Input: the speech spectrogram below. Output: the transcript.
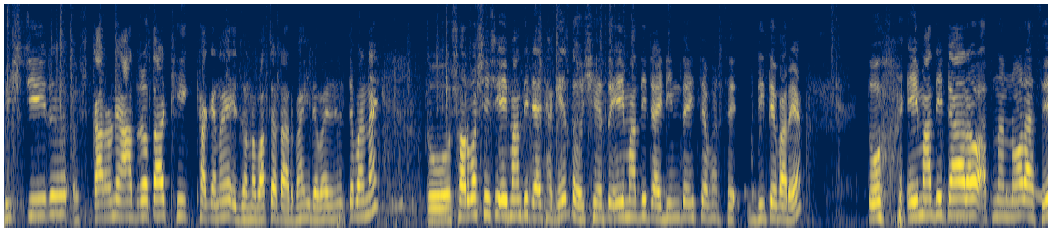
বৃষ্টির কারণে আর্দ্রতা ঠিক থাকে না এই জন্য বাচ্চাটা আর বাইরে বাইরে হইতে পারে না তো সর্বশেষ এই মাদিটাই থাকে, তো সেহেতু এই মাদিটাই ডিম দিতে পারছে, দিতে পারে। তো এই মাদিটারও আপনার নর আছে।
